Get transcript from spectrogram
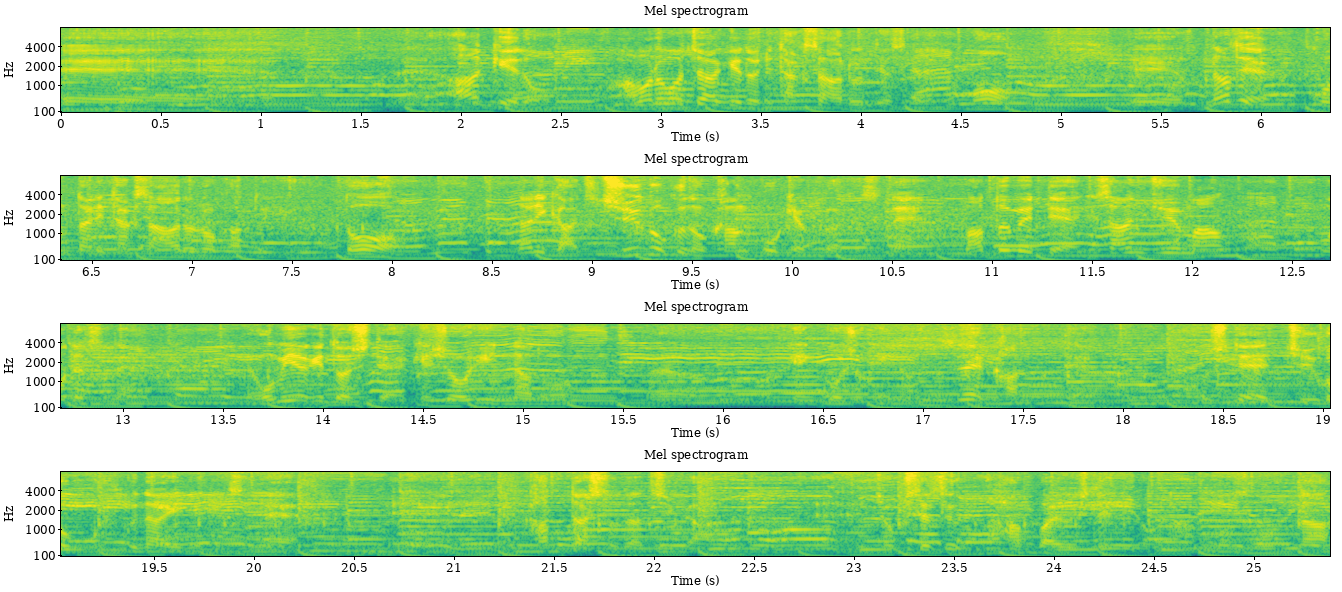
えー、アーケード。浜の町アーケードにたくさんあるんですけれども、えー、なぜこんなにたくさんあるのかというと何か中国の観光客がですねまとめて2 3 0万をですねお土産として化粧品など、えー、工食品なんですね買ってそして中国国内でですね、えー、買った人たちが、えー、直接販売をしているようなそんな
